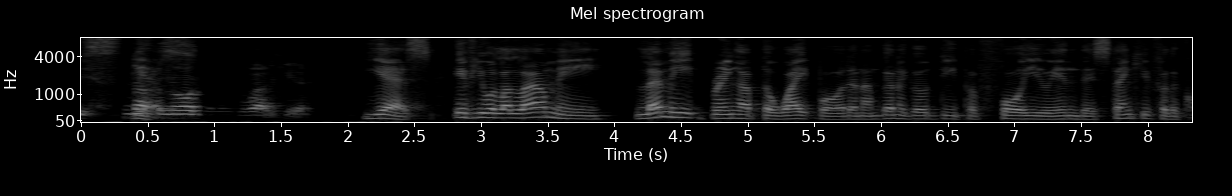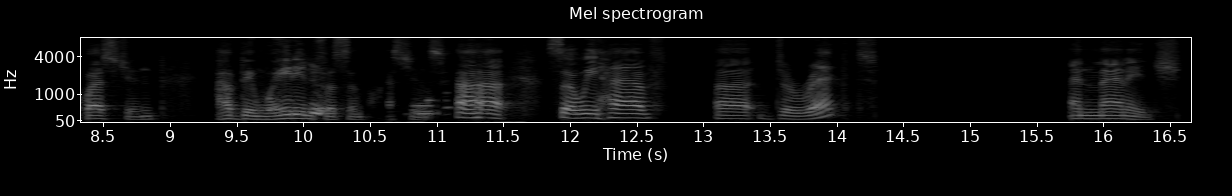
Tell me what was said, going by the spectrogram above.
it's not yes. an order as well here. Yes. If you will allow me, let me bring up the whiteboard and I'm going to go deeper for you in this. Thank you for the question. I've been waiting for some questions. so we have uh, direct and manage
